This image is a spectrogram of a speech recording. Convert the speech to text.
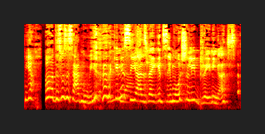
yeah, oh, this was a sad movie. Can you see us? Like it's emotionally draining us.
